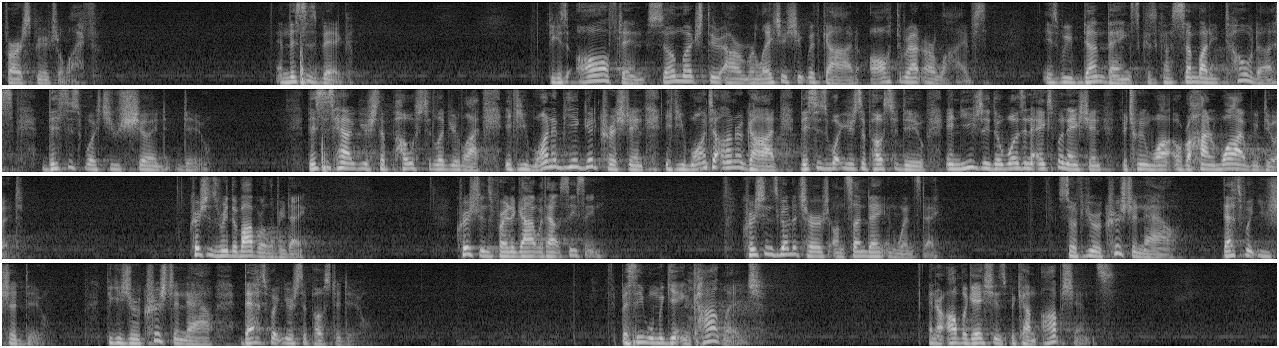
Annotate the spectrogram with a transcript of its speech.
for our spiritual life. And this is big. Because often, so much through our relationship with God, all throughout our lives, is we've done things because somebody told us this is what you should do. This is how you're supposed to live your life. If you want to be a good Christian, if you want to honor God, this is what you're supposed to do. And usually there was an explanation between why or behind why we do it. Christians read the Bible every day. Christians pray to God without ceasing. Christians go to church on Sunday and Wednesday. So if you're a Christian now, that's what you should do. Because you're a Christian now, that's what you're supposed to do. But see, when we get in college and our obligations become options,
